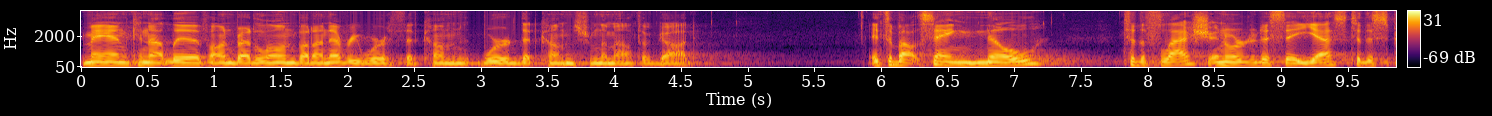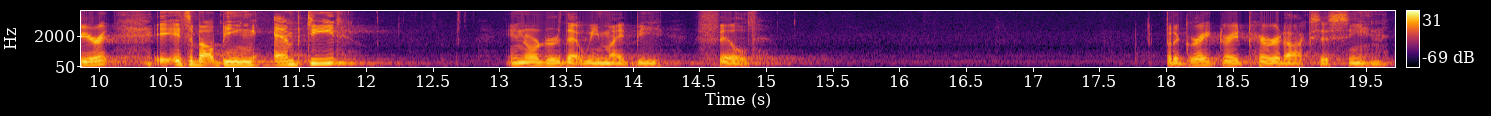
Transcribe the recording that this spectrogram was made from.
man cannot live on bread alone, but on every word that, comes, word that comes from the mouth of God. It's about saying no to the flesh in order to say yes to the spirit. It's about being emptied in order that we might be filled. But a great, great paradox is seen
